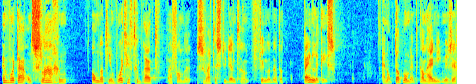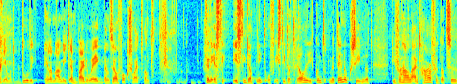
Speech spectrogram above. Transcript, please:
en wordt daar ontslagen omdat hij een woord heeft gebruikt waarvan de zwarte studenten vinden dat het pijnlijk is. En op dat moment kan hij niet meer zeggen: ja, maar dat bedoelde ik helemaal niet. En by the way, ik ben zelf ook zwart. Want ten eerste is hij dat niet, of is hij dat wel? Je kunt meteen ook zien dat die verhalen uit Harvard, dat ze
